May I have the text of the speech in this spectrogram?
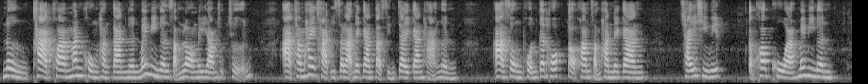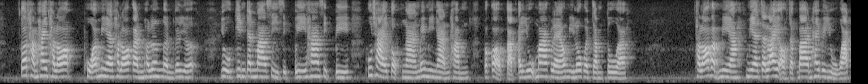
1. ขาดความมั่นคงทางการเงิน ไม่มีเงินสำรองในยามฉุกเฉิน อาจทำให้ขาดอิสระในการตัดสินใจการหาเงิน อาจส่งผลกระทบต่อความสัมพันธ์ในการ ใช้ชีวิตกับครอบครัว ไม่มีเงิน ก็ทำให้ทะเลาะผัวเมียทะเลาะกันเพราะเรื่องเงินก็เยอะ อยู่กินกันมา40ปี50ปี ผู้ชายตกงานไม่มีงานทำประกอบกับอายุมากแล้วมีโรคประจำตัว ทะเลาะกับเมีย เมียจะไล่ออกจากบ้านให้ไปอยู่วัด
